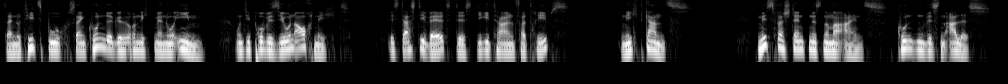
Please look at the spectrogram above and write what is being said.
Sein Notizbuch, sein Kunde gehören nicht mehr nur ihm. Und die Provision auch nicht. Ist das die Welt des digitalen Vertriebs? Nicht ganz. Missverständnis Nummer eins: Kunden wissen alles.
